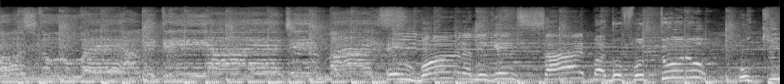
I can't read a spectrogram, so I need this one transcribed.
rosto, é alegria, é demais. Embora ninguém saiba do futuro, o que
